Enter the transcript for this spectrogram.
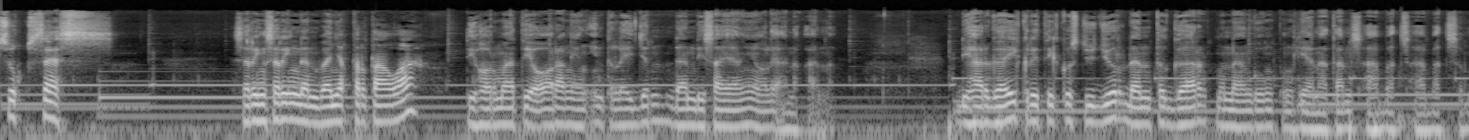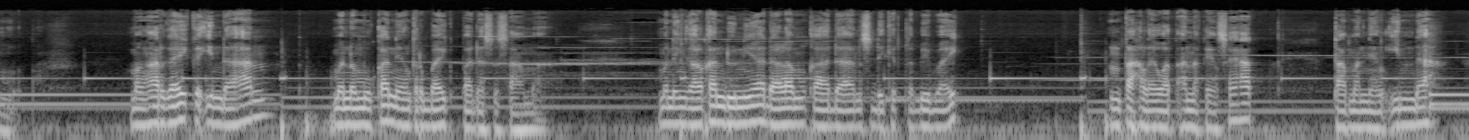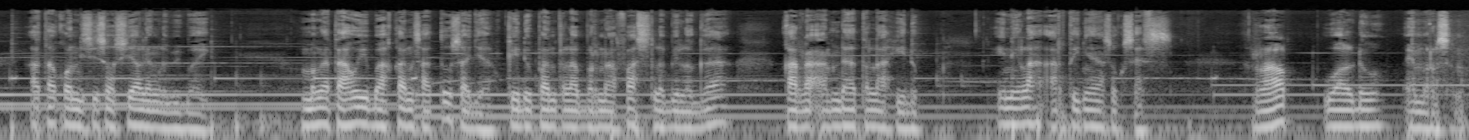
Sukses. Sering-sering dan banyak tertawa Dihormati orang yang intelijen dan disayangi oleh anak-anak. Dihargai kritikus jujur dan tegar menanggung pengkhianatan sahabat-sahabat semu. Menghargai keindahan menemukan yang terbaik pada sesama. Meninggalkan dunia dalam keadaan sedikit lebih baik Entah lewat anak yang sehat, taman yang indah, atau kondisi sosial yang lebih baik. Mengetahui bahkan satu saja, kehidupan telah bernafas lebih lega karena Anda telah hidup. Inilah artinya sukses. Ralph Waldo Emerson.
